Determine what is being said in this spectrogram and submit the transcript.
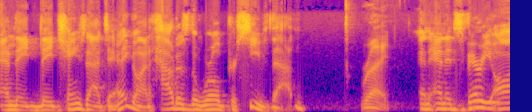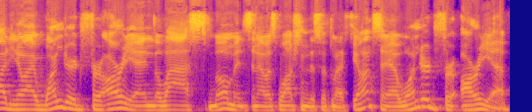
and they they change that to Aegon, how does the world perceive that? Right. And and it's very odd, you know. I wondered for Arya in the last moments, and I was watching this with my fiance. I wondered for Arya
